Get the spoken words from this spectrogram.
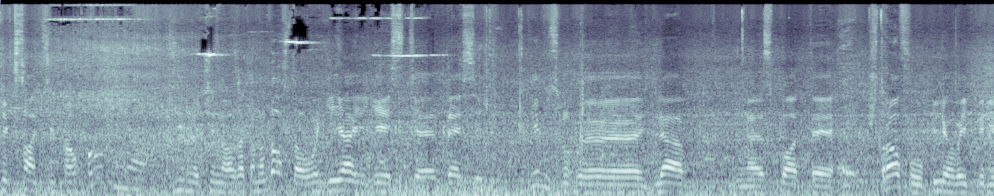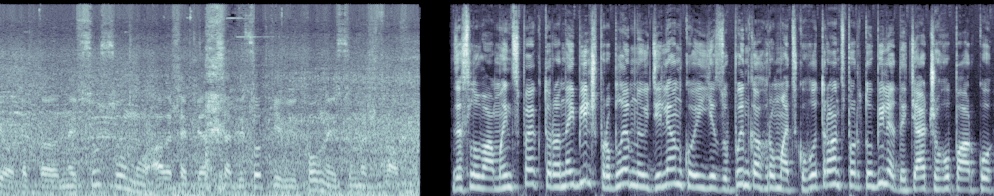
фіксації правопорушення, згідно чинного законодавства, у водія є 10 платників е, для е, сплати штрафу у пільговий період. Тобто не всю суму, а лише 50% від повної суми штрафу. За словами інспектора, найбільш проблемною ділянкою є зупинка громадського транспорту біля дитячого парку.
